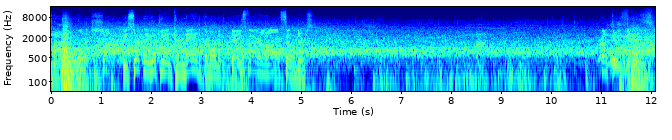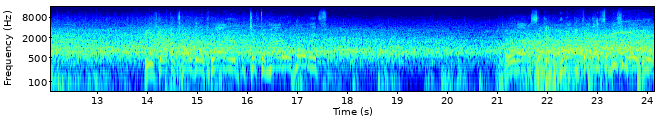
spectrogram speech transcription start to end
Ah, what a shot. He's certainly looking in command at the moment. Yeah, he's firing on all cylinders. Don't do this. He's got the target acquired. Just a matter of moments. Hold on a second. He might be finding a submission hold here.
